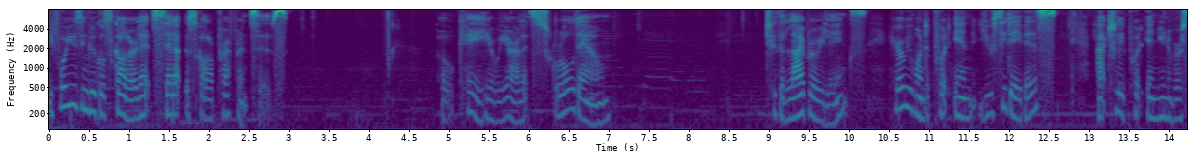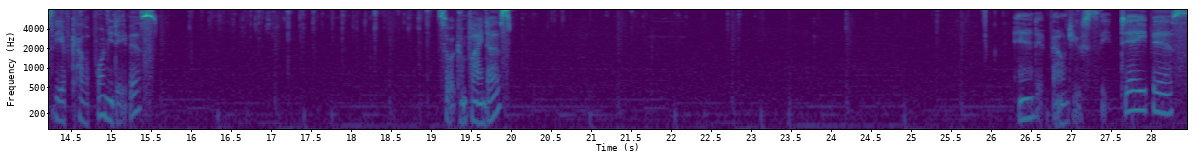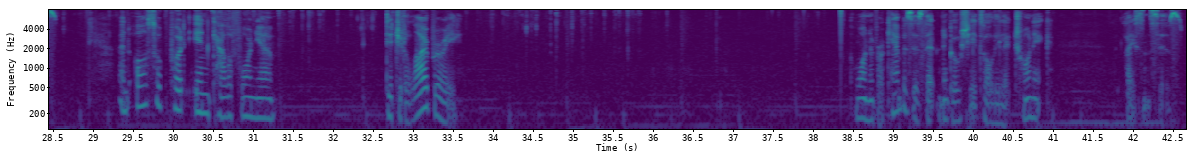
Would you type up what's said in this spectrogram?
Before using Google Scholar, let's set up the Scholar preferences. Okay, here we are. Let's scroll down to the library links. Here we want to put in UC Davis, actually put in University of California Davis, so it can find us. And it found UC Davis and also put in California Digital Library. One of our campuses that negotiates all electronic licenses.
